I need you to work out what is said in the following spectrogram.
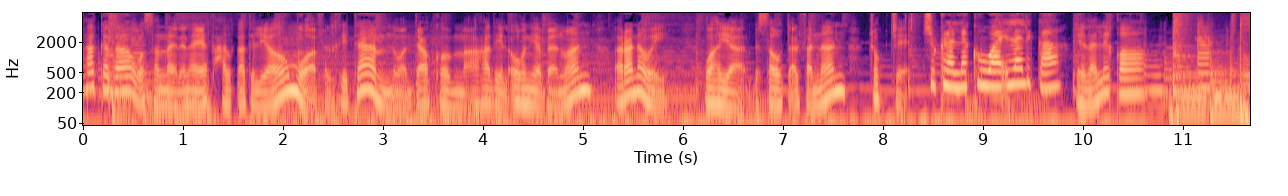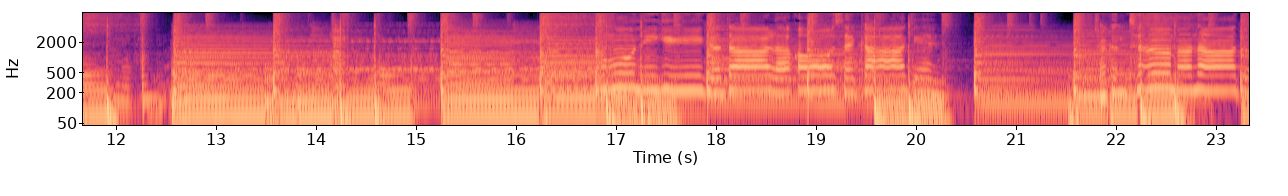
هكذا وصلنا إلى نهاية حلقة اليوم وفي الختام نودعكم مع هذه الأغنية بعنوان رانوي وهي بصوت الفنان تشوكجي شكرا لكم وإلى اللقاء إلى اللقاء 분위기가 달라 어색하게 작은 틈 하나도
